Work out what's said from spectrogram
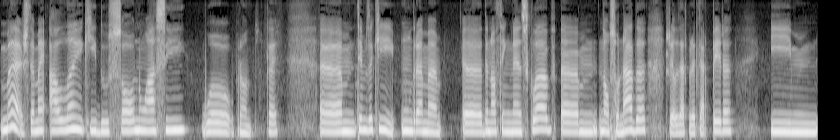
Mas também, além aqui do só, não há assim. Uou, pronto, ok? Um, temos aqui um drama uh, The Nothingness Club, um, Não Sou Nada, realizado por Edgar Pera, e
